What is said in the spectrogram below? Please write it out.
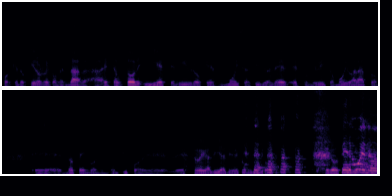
porque lo quiero recomendar a este autor y este libro, que es muy sencillo de leer, es un librito muy barato, eh, no tengo ningún tipo de, regalía ni de comisión. Pero, bueno,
